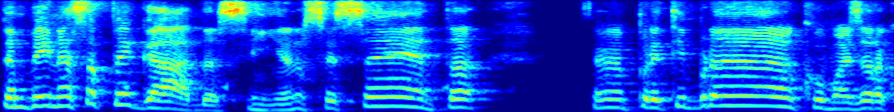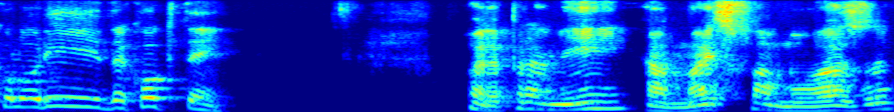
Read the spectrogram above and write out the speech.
Também nessa pegada, assim, anos 60, É preto e branco, mas era colorida. Qual que tem? Olha, para mim, a mais famosa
